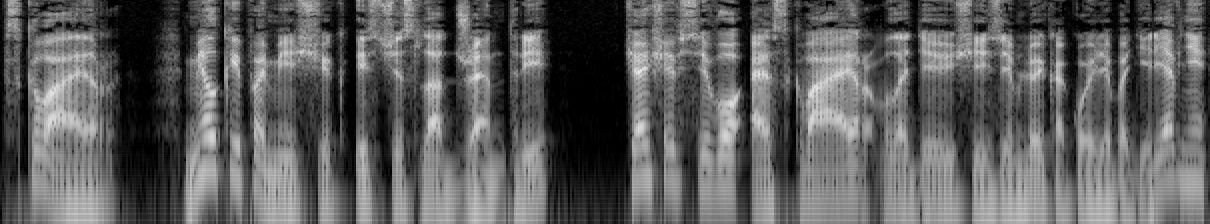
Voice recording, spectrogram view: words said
Сквайр. Мелкий помещик из числа джентри, чаще всего эсквайр, владеющий землей какой-либо деревни,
